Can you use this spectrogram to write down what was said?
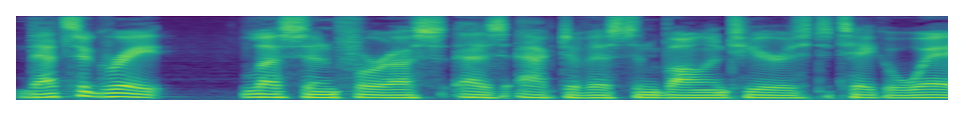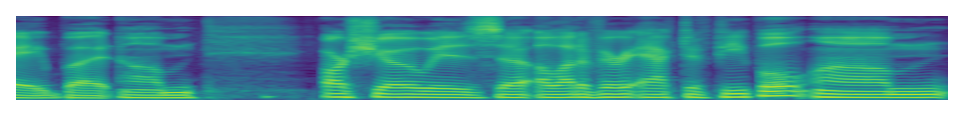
That's a great lesson for us as activists and volunteers to take away. But um, our show is uh, a lot of very active people. Um,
